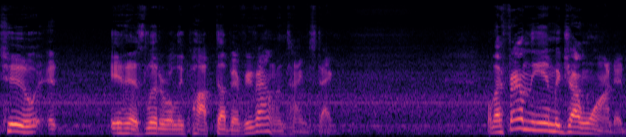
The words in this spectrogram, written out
two, it it has literally popped up every Valentine's Day. Well, I found the image I wanted.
